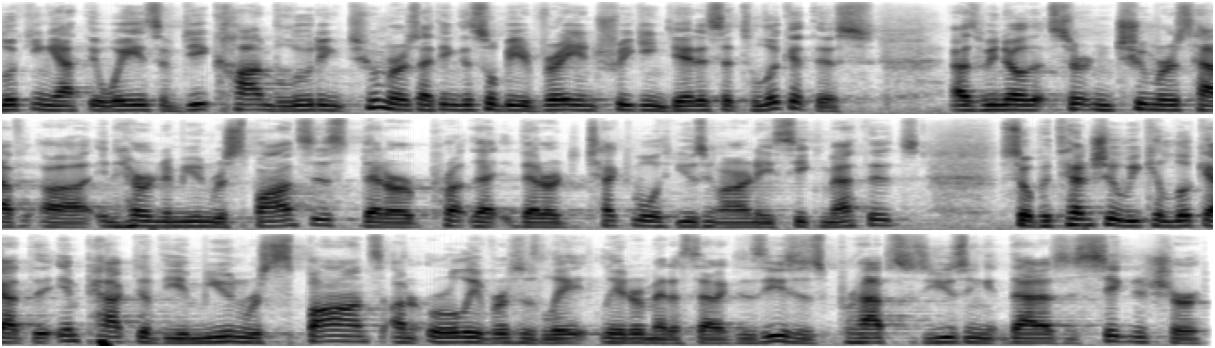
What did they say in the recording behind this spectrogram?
looking at the ways of deconvoluting tumors, I think this will be a very intriguing data set to look at this. As we know that certain tumors have uh, inherent immune responses that are, that, that are detectable with using RNA-seq methods. So potentially we can look at the impact of the immune response on early versus late, later metastatic diseases, perhaps using that as a signature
